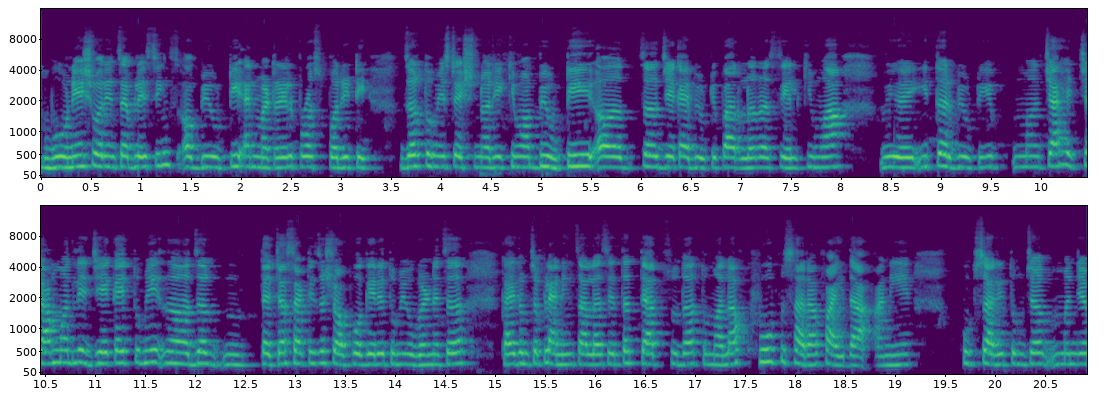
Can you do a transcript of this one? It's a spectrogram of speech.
भुवनेश्वरींचा blessings of beauty and material prosperity. जर तुम्ही स्टेशनरी किंवा ब्युटीचं जे काही ब्युटी पार्लर असेल किंवा इतर ब्युटीच्या ह्याच्यामधले जे काही तुम्ही जर त्याच्यासाठी जर शॉप वगैरे तुम्ही उघडण्याचं काय तुमचं प्लॅनिंग चाललं असेल तर त्यातसुद्धा तुम्हाला खूप सारा फायदा आणि खूप सारी तुमच्या म्हणजे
